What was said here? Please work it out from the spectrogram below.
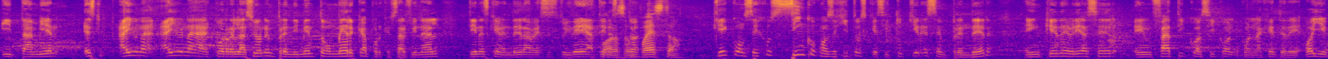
y también es hay una, hay una correlación emprendimiento-merca, porque pues, al final tienes que vender a veces tu idea. Por Tienes que- supuesto. ¿Qué consejos, cinco consejitos que si tú quieres emprender, en qué debería ser enfático así con, con la gente de, oye,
